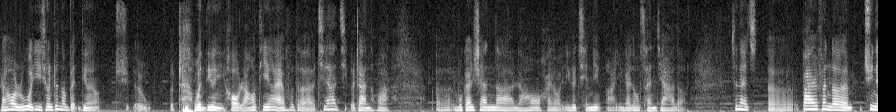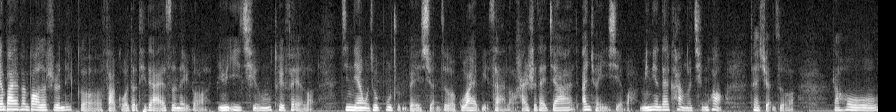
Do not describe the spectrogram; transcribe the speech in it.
然后，如果疫情真的稳定，去呃稳定以后，然后 T N F 的其他几个站的话，呃，莫干山呐，然后还有一个秦岭啊，应该都参加的。现在，呃，八月份的去年八月份报的是那个法国的 T D S 那个，因为疫情退费了，今年我就不准备选择国外比赛了，还是在家安全一些吧。明年再看个情况再选择。然后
